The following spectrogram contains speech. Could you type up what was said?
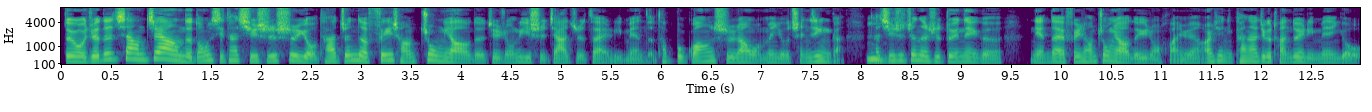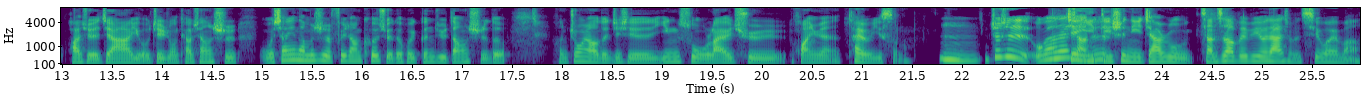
对，我觉得像这样的东西，它其实是有它真的非常重要的这种历史价值在里面的。它不光是让我们有沉浸感，它其实真的是对那个年代非常重要的一种还原。而且你看，它这个团队里面有化学家，有这种调香师，我相信他们是非常科学的，会根据当时的很重要的这些因素来去还原，太有意思了。嗯，就是我刚才想就是建议迪士尼加入。想知道 Baby Yoda 什么气味吗？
